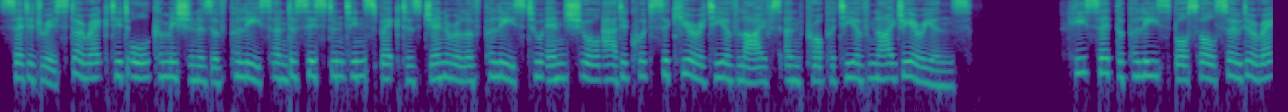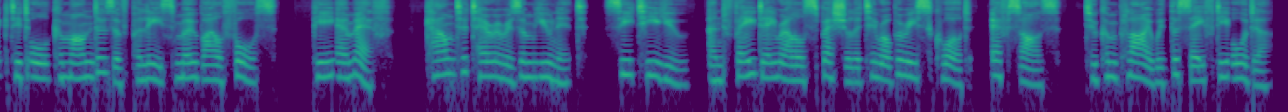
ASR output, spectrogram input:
said Idris directed all commissioners of police and assistant inspectors general of police to ensure adequate security of lives and property of Nigerians. He said the police boss also directed all commanders of Police Mobile Force, PMF, Counter-Terrorism Unit, CTU, and Federal Special Anti-Robbery Squad, FSARS, to comply with the safety order.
